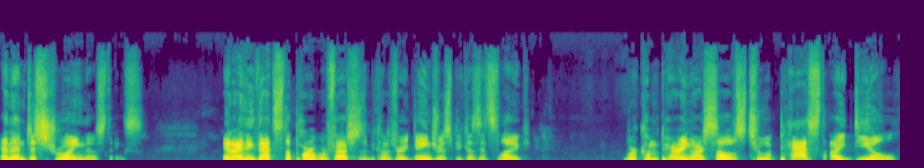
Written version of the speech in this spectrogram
and then destroying those things. And I think that's the part where fascism becomes very dangerous because it's like we're comparing ourselves to a past ideal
